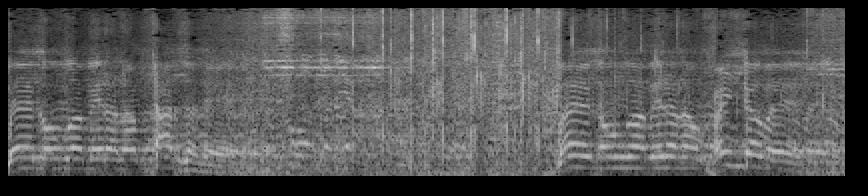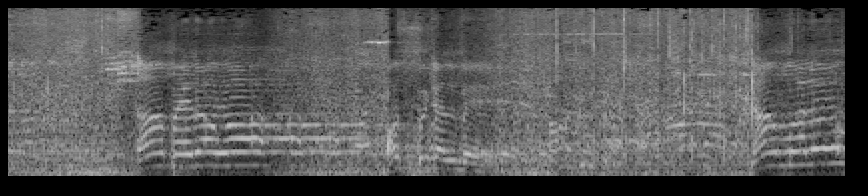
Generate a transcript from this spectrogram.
मैं कहूँगा, मेरा नाम टार्जन है। मैं कहूँगा, मेरा नाम फैंटम है। कहाँ पैदा हुआ? हॉस्पिटल में। नाम मालूम?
